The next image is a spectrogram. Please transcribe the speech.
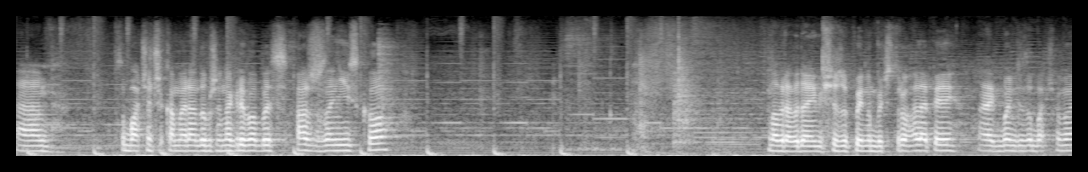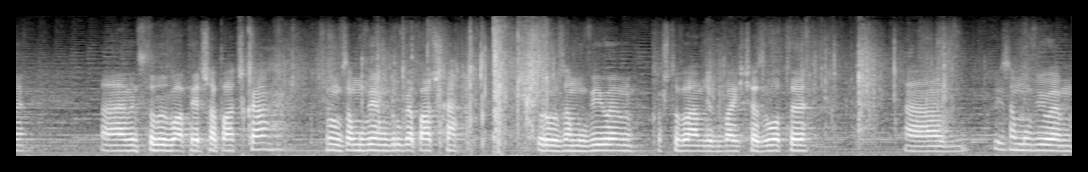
Em, Zobaczę, czy kamera dobrze nagrywa bez aż za nisko. Dobra, wydaje mi się, że powinno być trochę lepiej, a jak będzie zobaczymy. E, więc to by była pierwsza paczka, którą zamówiłem. Druga paczka, którą zamówiłem, kosztowała mnie 20 zł. E, I zamówiłem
